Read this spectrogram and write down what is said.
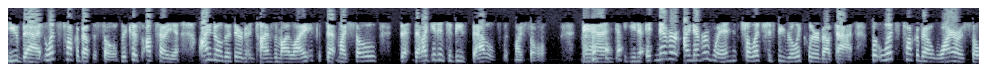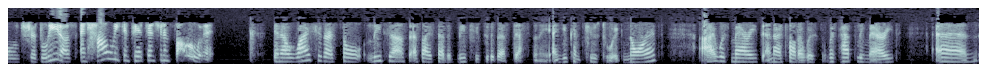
You bet. Let's talk about the soul because I'll tell you, I know that there have been times in my life that my soul, that, that I get into these battles with my soul. And, you know, it never, I never win. So let's just be really clear about that. But let's talk about why our soul should lead us and how we can pay attention and follow it. You know, why should our soul lead us? As I said, it leads you to the best destiny and you can choose to ignore it. I was married and I thought I was, was happily married and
